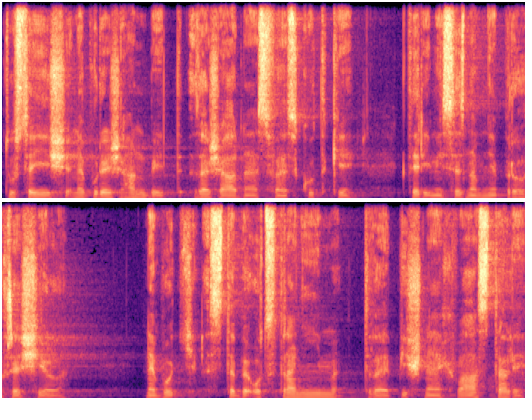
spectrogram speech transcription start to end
Tu se již nebudeš hanbit za žádné své skutky, kterými se na mě prohřešil, neboť z tebe odstraním tvé pišné chvástaly.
